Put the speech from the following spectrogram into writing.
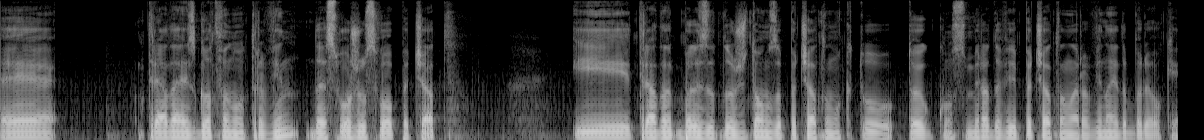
е трябва да е изготвено от равин, да е сложил своя печат и трябва да бъде задължително запечатано, като той го консумира, да види печата на равина и да бъде окей.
